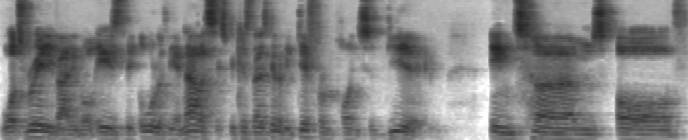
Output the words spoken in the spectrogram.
what's really valuable is the, all of the analysis because there's going to be different points of view in terms of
